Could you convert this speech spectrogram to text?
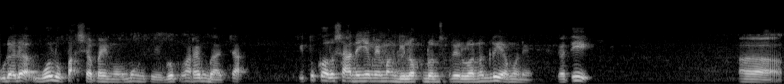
udah ada gue lupa siapa yang ngomong itu ya. Gue kemarin baca. Itu kalau seandainya memang di lockdown seperti luar negeri ya mon ya. Berarti uh,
